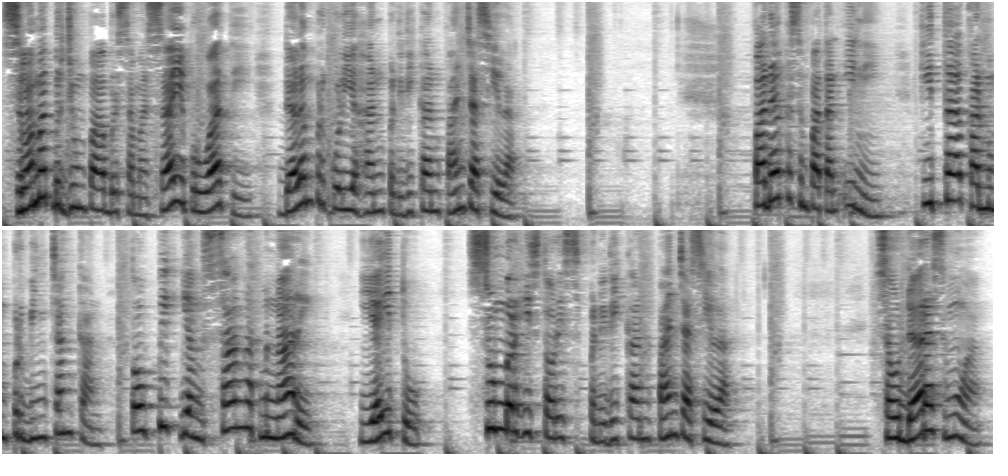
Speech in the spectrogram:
Selamat berjumpa bersama saya Purwati dalam perkuliahan pendidikan Pancasila. Pada kesempatan ini, kita akan memperbincangkan topik yang sangat menarik, yaitu sumber historis pendidikan Pancasila. Saudara semua,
